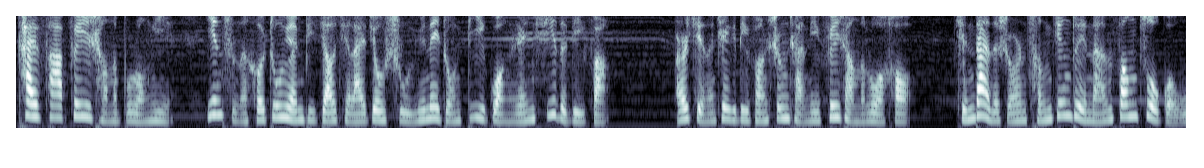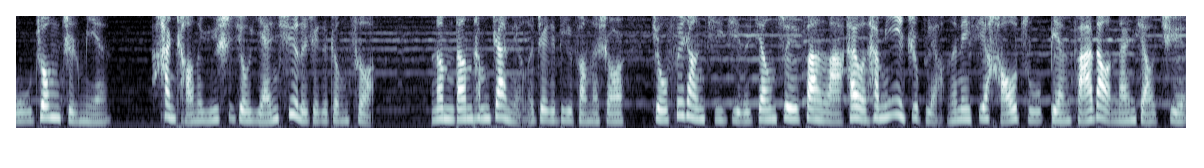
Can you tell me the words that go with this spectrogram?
开发非常的不容易，因此呢和中原比较起来就属于那种地广人稀的地方，而且呢这个地方生产力非常的落后。秦代的时候曾经对南方做过武装殖民，汉朝呢，于是就延续了这个政策。那么，当他们占领了这个地方的时候，就非常积极的将罪犯啦，还有他们抑制不了的那些豪族贬罚到南郊去。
